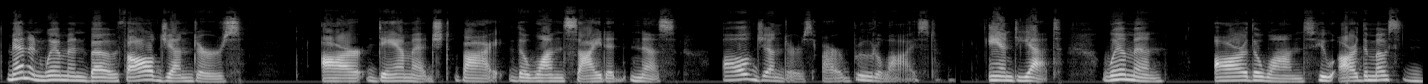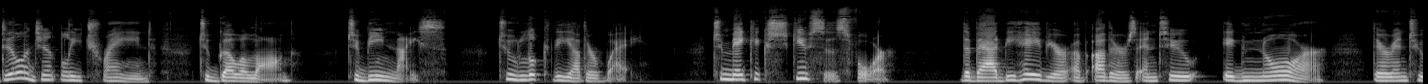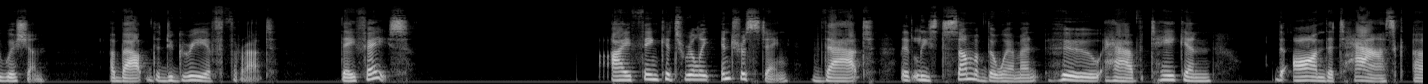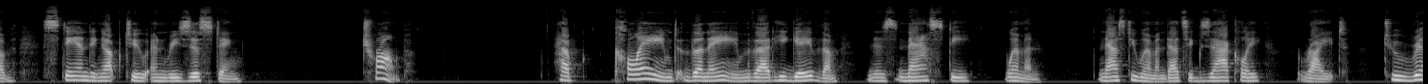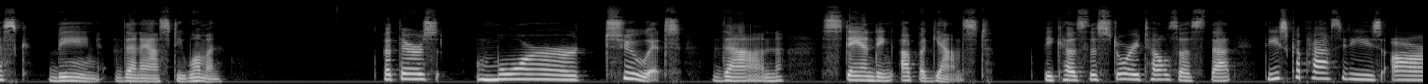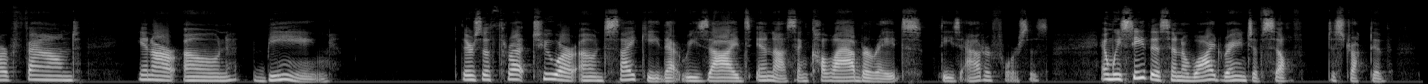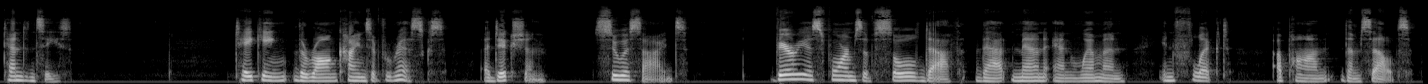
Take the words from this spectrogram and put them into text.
Men and women, both, all genders, are damaged by the one sidedness. All genders are brutalized. And yet, women are the ones who are the most diligently trained to go along, to be nice, to look the other way, to make excuses for the bad behavior of others, and to ignore their intuition about the degree of threat they face. I think it's really interesting that at least some of the women who have taken on the task of standing up to and resisting Trump have claimed the name that he gave them and is nasty women. Nasty women, that's exactly right. To risk being the nasty woman. But there's more to it than standing up against, because the story tells us that these capacities are found in our own being. There's a threat to our own psyche that resides in us and collaborates these outer forces. And we see this in a wide range of self destructive tendencies. Taking the wrong kinds of risks, addiction, suicides, various forms of soul death that men and women inflict upon themselves.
